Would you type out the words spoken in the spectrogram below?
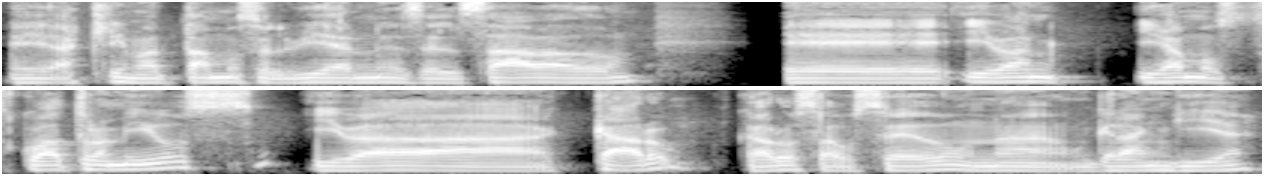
eh, aclimatamos el viernes, el sábado, Eh, iban, íbamos cuatro amigos, iba Caro, Caro Saucedo, una gran guía,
